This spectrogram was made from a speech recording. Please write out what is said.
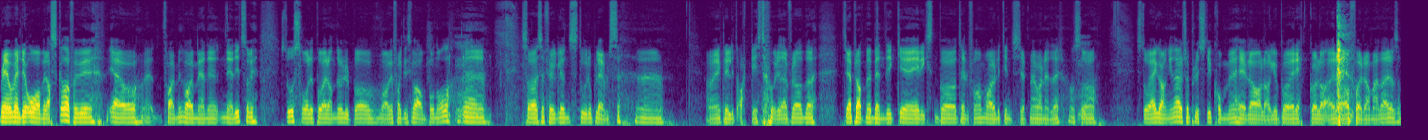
ble jo veldig overraska, for vi, jeg og eh, faren min var jo med ned, ned dit, så vi sto og så litt på hverandre og lurte på hva vi faktisk var med på nå. da. Eh, så det var selvfølgelig en stor opplevelse. Eh, det var egentlig en litt artig historie der. for da tror jeg pratet med Bendik eh, Eriksen på telefonen. Han var jo litt interessert når jeg var nede der. Og så står jeg i gangen der, og så plutselig kommer hele A-laget på rekke og rad foran meg der. Og så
